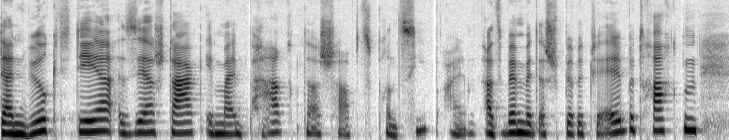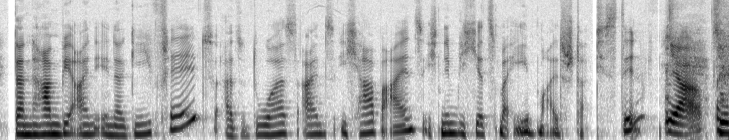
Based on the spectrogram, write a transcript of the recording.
dann wirkt der sehr stark in mein Partnerschaftsprinzip ein. Also wenn wir das spirituell betrachten, dann haben wir ein Energiefeld. Also du hast eins, ich habe eins. Ich nehme dich jetzt mal eben als Statistin. Ja. So,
